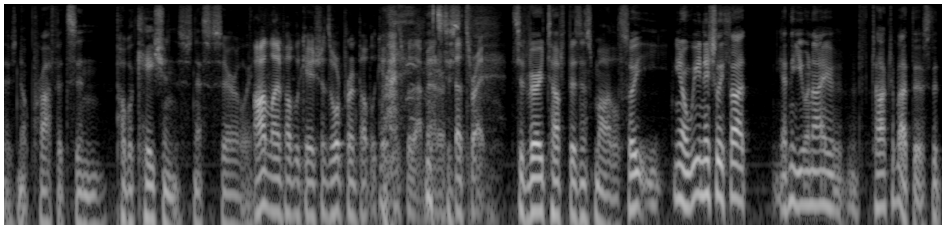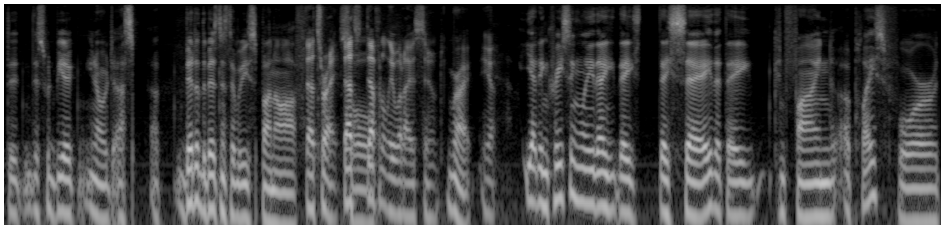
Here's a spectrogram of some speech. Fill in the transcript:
there's no profits in publications necessarily. Online publications or print publications for that matter. just- That's right. It's a very tough business model. So, you know, we initially thought, I think you and I have talked about this, that this would be a, you know, a bit of the business that would be spun off. That's right. That's sold. definitely what I assumed. right. Yeah. Yet increasingly, they, they they say that they can find a place for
